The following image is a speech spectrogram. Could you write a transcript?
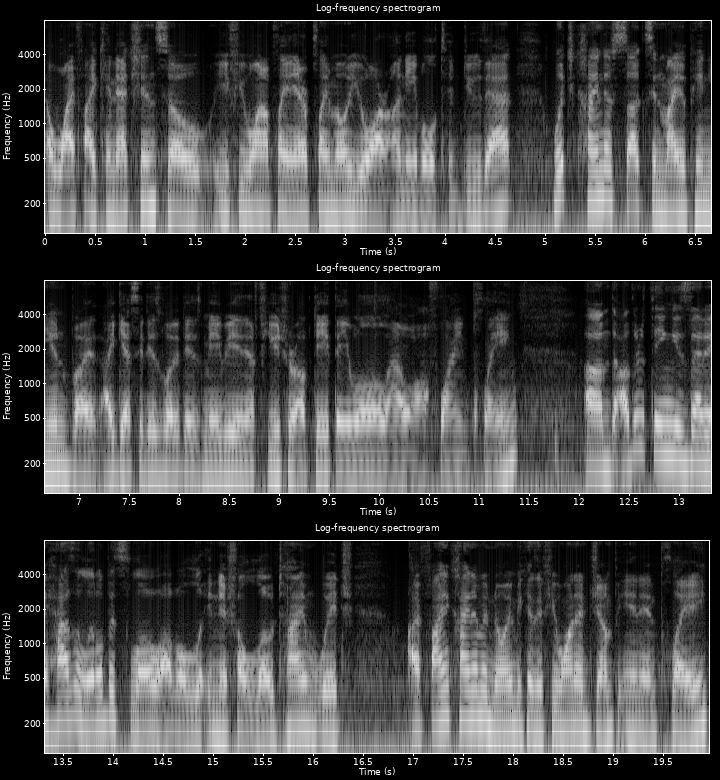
a Wi-Fi connection. So if you want to play in airplane mode, you are unable to do that, which kind of sucks in my opinion. But I guess it is what it is. Maybe in a future update they will allow offline playing. Um, the other thing is that it has a little bit slow of a initial load time, which I find kind of annoying because if you want to jump in and play,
